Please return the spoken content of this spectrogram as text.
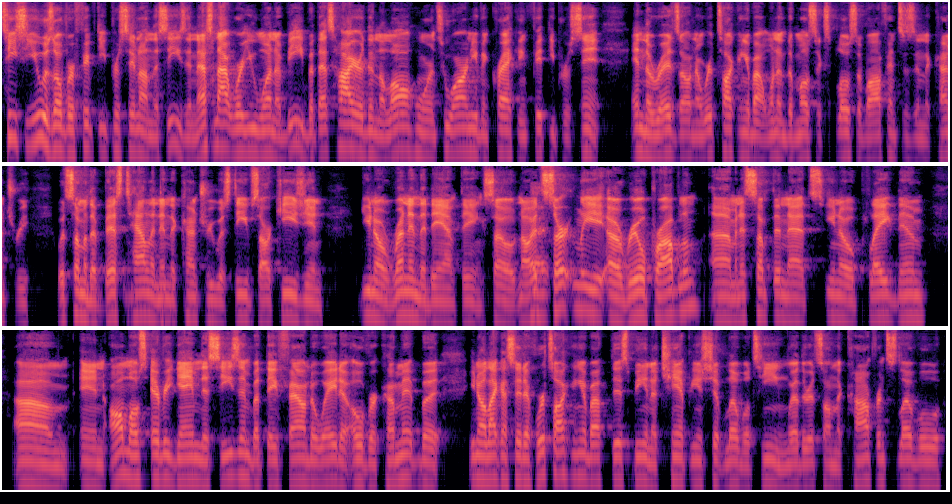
TCU is over 50% on the season. That's not where you want to be, but that's higher than the Longhorns who aren't even cracking 50% in the red zone. And we're talking about one of the most explosive offenses in the country with some of the best talent in the country with Steve Sarkisian, you know, running the damn thing. So, no, right. it's certainly a real problem. Um, and it's something that's, you know, plagued them um, in almost every game this season, but they found a way to overcome it. But, you know, like I said, if we're talking about this being a championship level team, whether it's on the conference level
